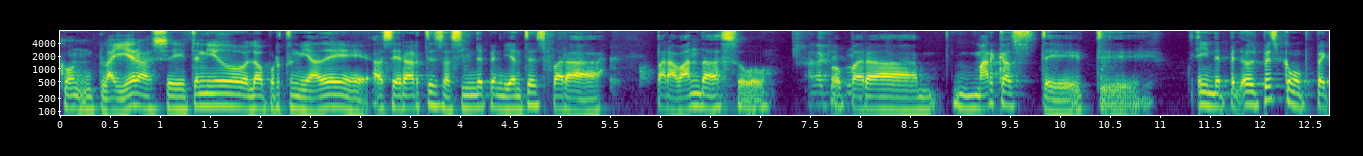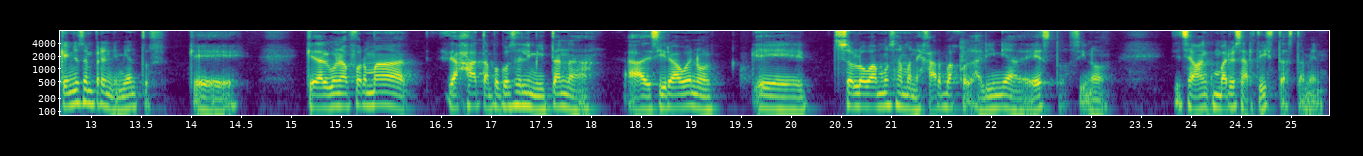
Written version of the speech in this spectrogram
con playeras. He tenido la oportunidad de hacer artes así independientes para, para bandas o, o para marcas de, de pues como pequeños emprendimientos que, que de alguna forma ajá, tampoco se limitan a, a decir, ah, bueno, eh, solo vamos a manejar bajo la línea de esto, sino se van con varios artistas también.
